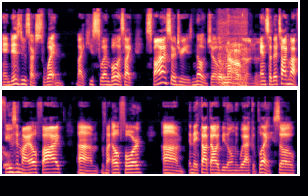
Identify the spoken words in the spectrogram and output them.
And this dude starts sweating, like he's sweating bullets. Like spine surgery is no joke. No. No, no. And so they're talking about fusing my L5 um, with my L4. Um, and they thought that would be the only way I could play. So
